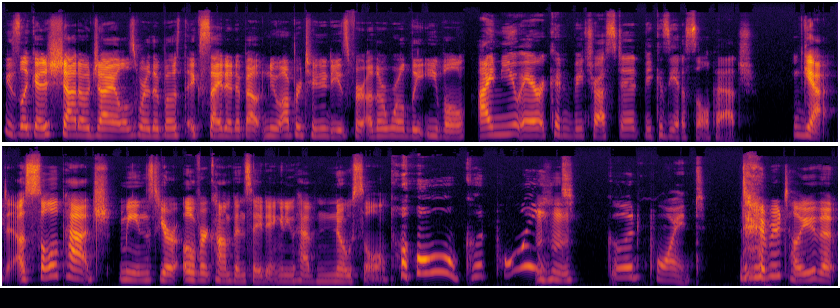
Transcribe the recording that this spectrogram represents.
He's like a Shadow Giles where they're both excited about new opportunities for otherworldly evil. I knew Eric couldn't be trusted because he had a soul patch. Yeah, a soul patch means you're overcompensating and you have no soul. Oh, good point. Mhm. Good point. Did I ever tell you that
